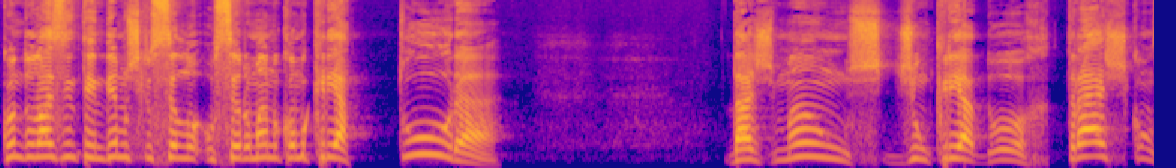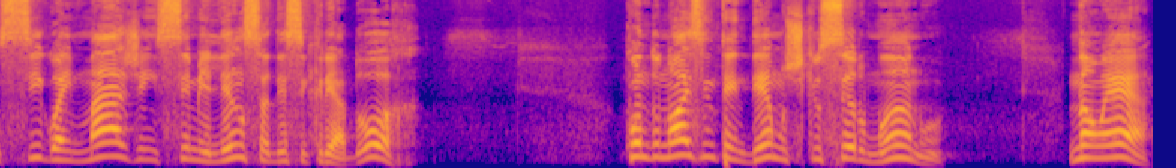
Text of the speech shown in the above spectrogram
quando nós entendemos que o ser, o ser humano, como criatura das mãos de um Criador, traz consigo a imagem e semelhança desse Criador, quando nós entendemos que o ser humano não é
